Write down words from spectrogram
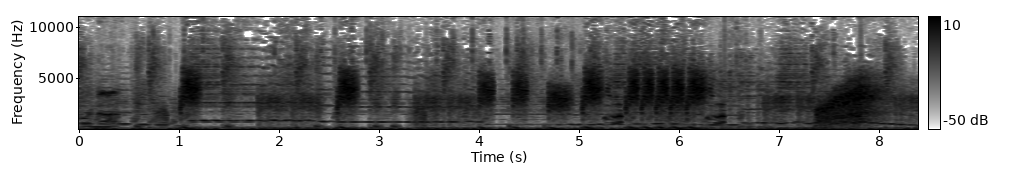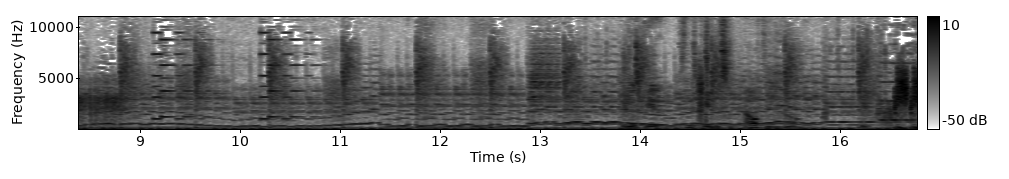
Or not. He's getting, he's getting some health, you know.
